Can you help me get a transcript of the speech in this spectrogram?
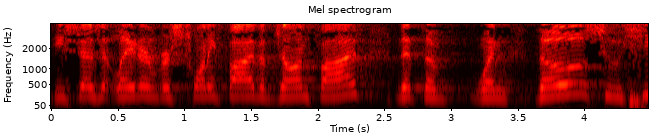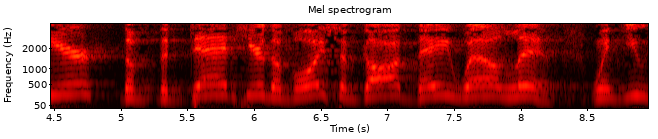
he says it later in verse 25 of John 5, that the when those who hear the, the dead hear the voice of God, they will live. When you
